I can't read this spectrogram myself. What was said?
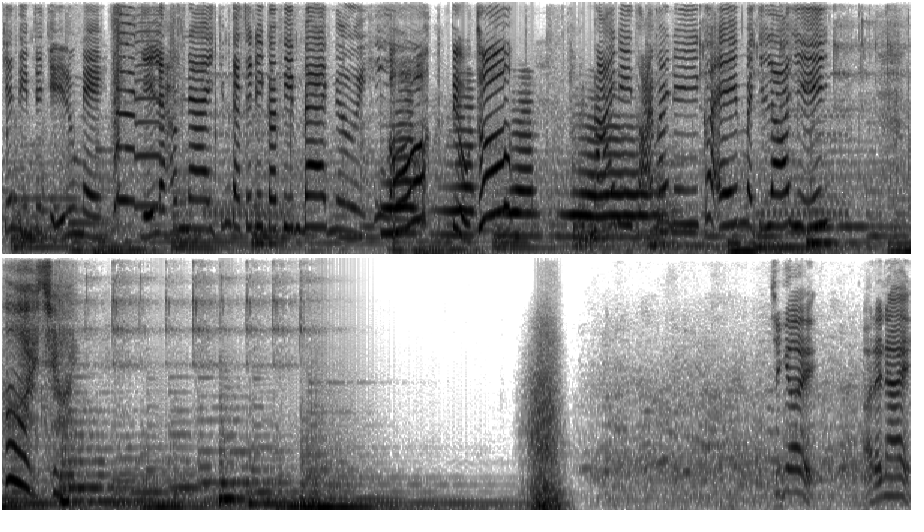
trái tim cho chị luôn nè. Vậy là hôm nay chúng ta sẽ đi coi phim ba người. Ơ, tiểu thư? Nói đi thoải mái đi. Có em mà chị lo gì? Ôi trời. Trinh ơi, ở đây này.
